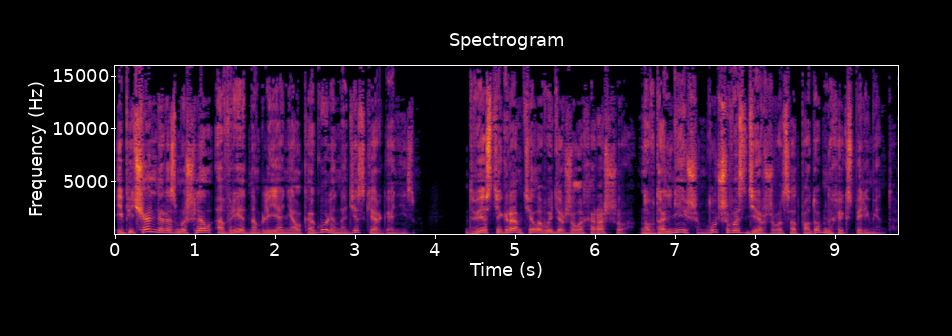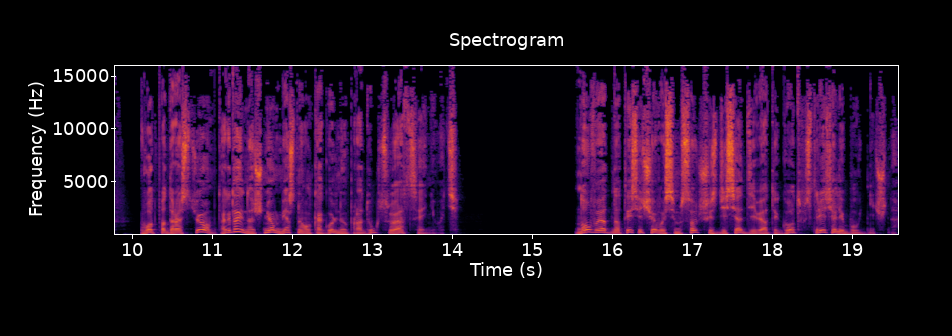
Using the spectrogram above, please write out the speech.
и печально размышлял о вредном влиянии алкоголя на детский организм. 200 грамм тело выдержало хорошо, но в дальнейшем лучше воздерживаться от подобных экспериментов. Вот подрастем, тогда и начнем местную алкогольную продукцию оценивать. Новый 1869 год встретили буднично.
